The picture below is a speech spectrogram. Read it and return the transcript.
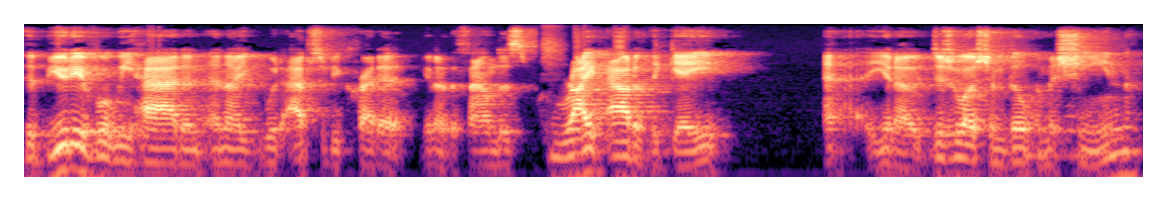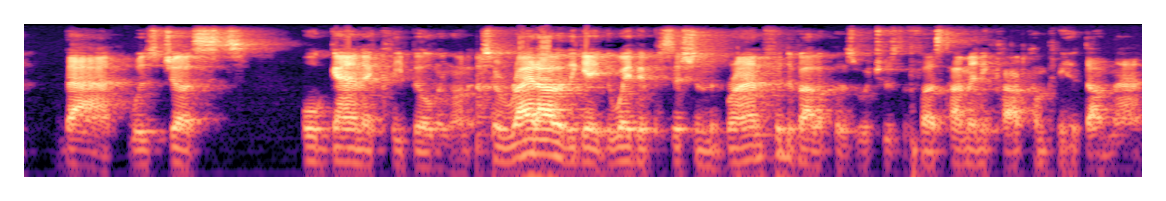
the beauty of what we had, and, and I would absolutely credit you know the founders right out of the gate. Uh, you know, DigitalOcean built a machine that was just organically building on it. So right out of the gate, the way they positioned the brand for developers, which was the first time any cloud company had done that,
